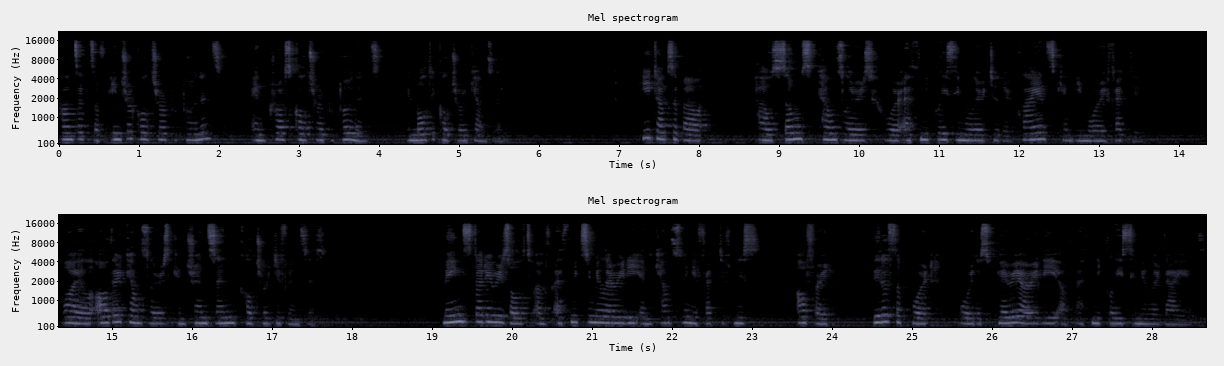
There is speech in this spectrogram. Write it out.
concepts of intercultural proponents and cross-cultural proponents in multicultural counseling. He talks about how some counselors who are ethnically similar to their clients can be more effective while other counselors can transcend cultural differences. Main study results of ethnic similarity and counseling effectiveness offered little support for the superiority of ethnically similar dyads.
